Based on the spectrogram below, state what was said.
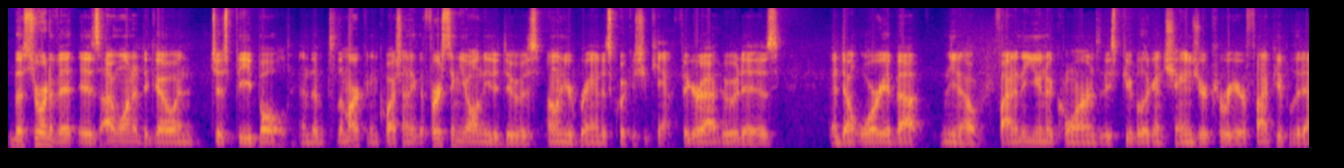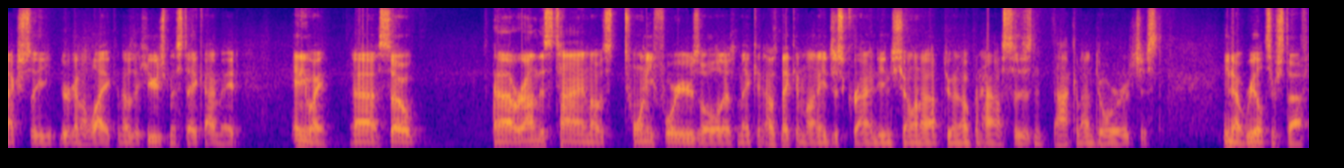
the short of it is, I wanted to go and just be bold. And the, to the marketing question, I think the first thing you all need to do is own your brand as quick as you can. Figure out who it is, and don't worry about you know finding the unicorns. These people that are going to change your career. Find people that actually you're going to like. And that was a huge mistake I made. Anyway, uh, so uh, around this time, I was 24 years old. I was making I was making money, just grinding, showing up, doing open houses, and knocking on doors, just you know, realtor stuff.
